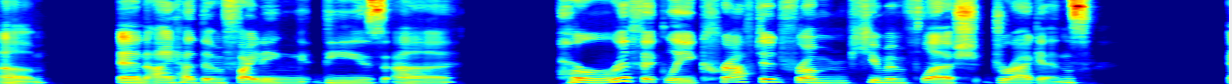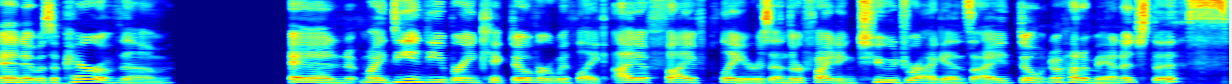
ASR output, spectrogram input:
Um and I had them fighting these uh horrifically crafted from human flesh dragons. And it was a pair of them. And my D&D brain kicked over with like I have 5 players and they're fighting two dragons. I don't know how to manage this.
